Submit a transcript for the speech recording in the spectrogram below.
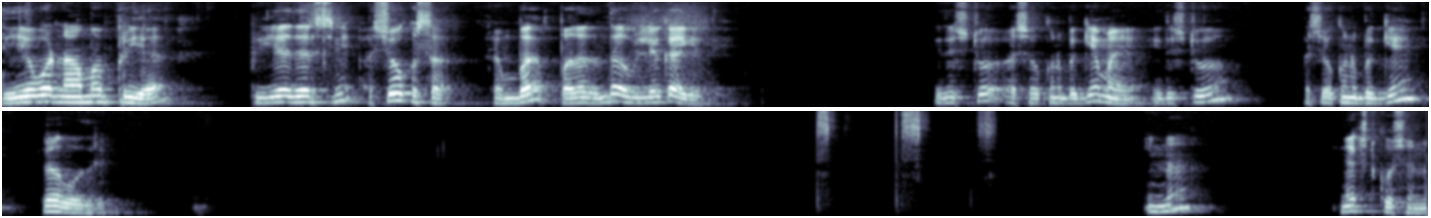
ದೇವನಾಮ ಪ್ರಿಯ, ಪ್ರಿಯದರ್ಶಿನಿ ಅಶೋಕ ಸ ಎಂಬ ಪದದಿಂದ ಉಲ್ಲೇಖ ಆಗೈತಿ. ಇದಿಷ್ಟು ಅಶೋಕನ ಬಗ್ಗೆ ಮಾಯ ಇದಿಷ್ಟು ಅಶೋಕನ ಬಗ್ಗೆ ಹೇಳ್ಬೋದು ರೀ ಇನ್ನು ನೆಕ್ಸ್ಟ್ ಕ್ವಶನ್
